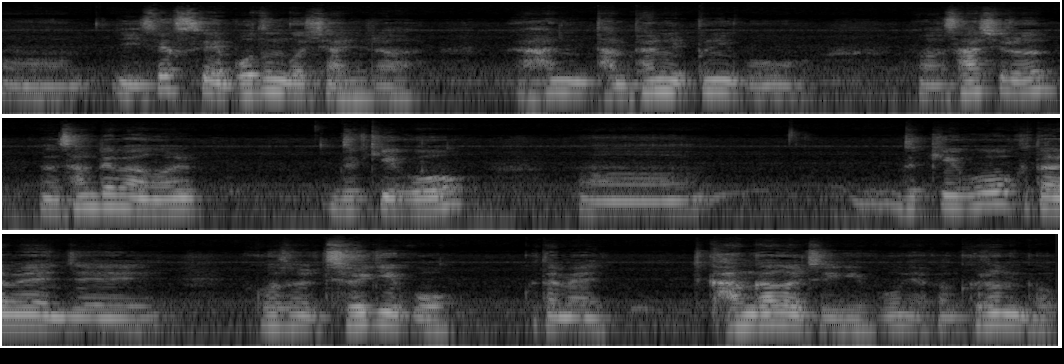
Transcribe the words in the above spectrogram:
어, 이 섹스의 모든 것이 아니라 한 단편일 뿐이고 어, 사실은 상대방을 느끼고 어, 느끼고 그 다음에 이제 그것을 즐기고 그 다음에 감각을 즐기고 약간 그런 거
